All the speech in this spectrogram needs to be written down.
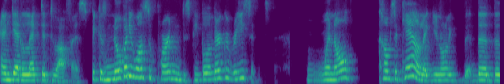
and get elected to office because nobody wants to pardon these people and there are good reasons. When all comes to count, like you know, like the the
